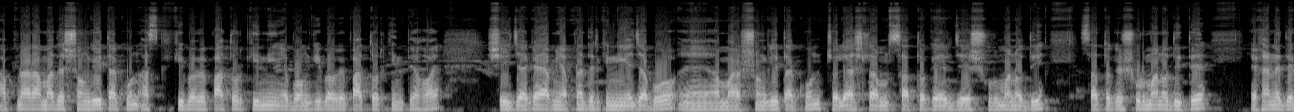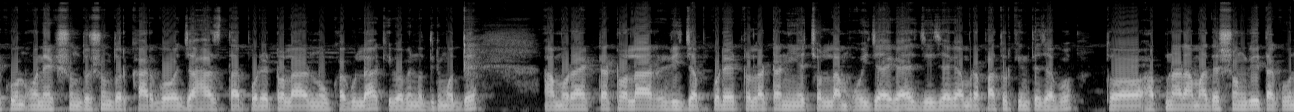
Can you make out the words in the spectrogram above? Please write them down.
আপনারা আমাদের সঙ্গেই থাকুন। আজকে কীভাবে পাথর কিনি এবং কীভাবে পাথর কিনতে হয়, সেই জায়গায় আমি আপনাদেরকে নিয়ে যাব। আমার সঙ্গেই থাকুন। চলে আসলাম সাতকের যে সুরমা নদী। সাতকের সুরমা নদীতে এখানে দেখুন অনেক সুন্দর সুন্দর কার্গো, জাহাজ, তারপরে টলার নৌকাগুলা কীভাবে নদীর মধ্যে আমরা একটা ট্রলার রিজার্ভ করে ট্রলারটা নিয়ে চললাম ওই জায়গায়। যে জায়গায় আমরা পাথর কিনতে যাব, তো আপনার আমাদের সঙ্গেই থাকুন,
